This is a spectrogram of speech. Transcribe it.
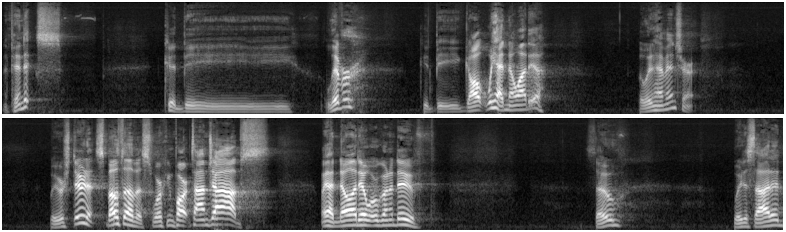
an appendix, could be liver, could be gall. We had no idea, but we didn't have insurance. We were students, both of us, working part time jobs. We had no idea what we were going to do. So we decided,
